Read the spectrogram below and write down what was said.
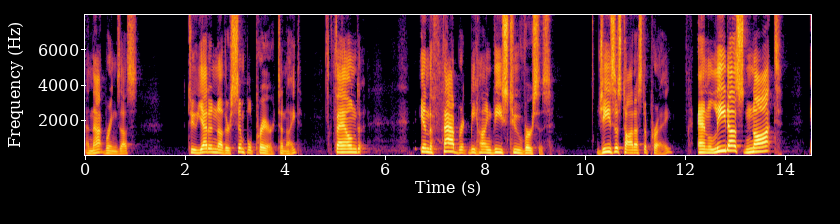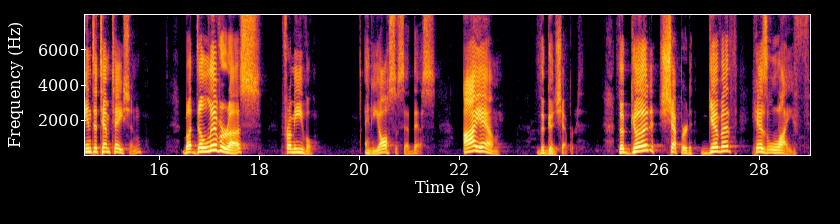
And that brings us to yet another simple prayer tonight, found in the fabric behind these two verses. Jesus taught us to pray and lead us not into temptation, but deliver us from evil. And he also said this I am the good shepherd. The good shepherd giveth his life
